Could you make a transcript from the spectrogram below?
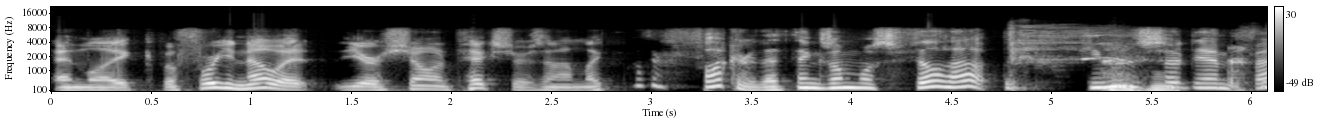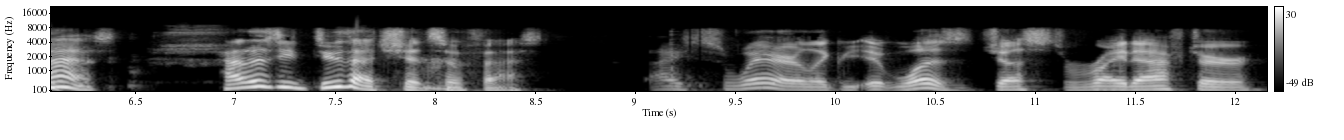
And like before you know it, you're showing pictures and I'm like, motherfucker, that thing's almost filled up. He moves so damn fast. How does he do that shit so fast? I swear, like it was just right after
